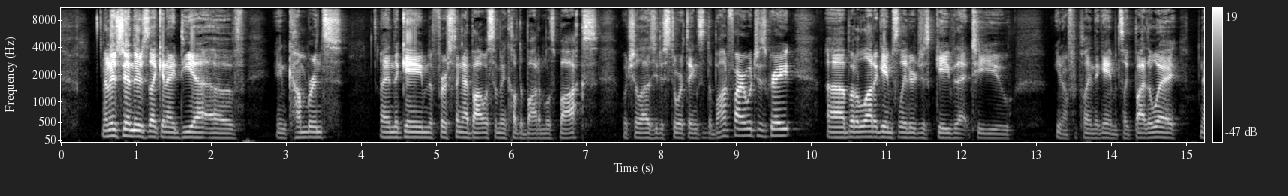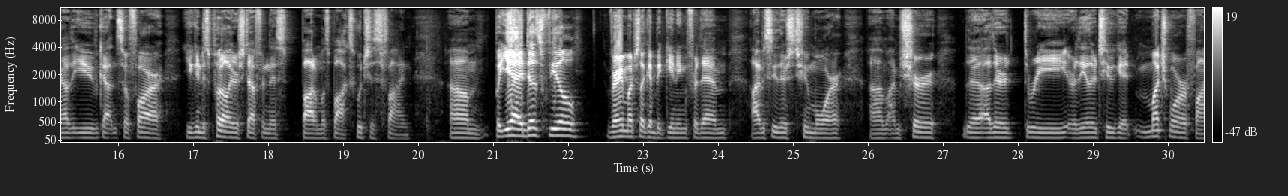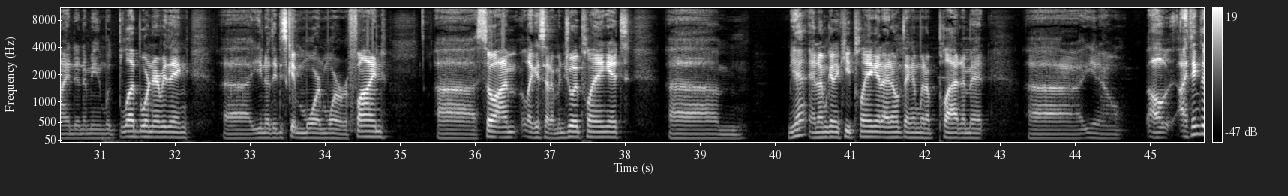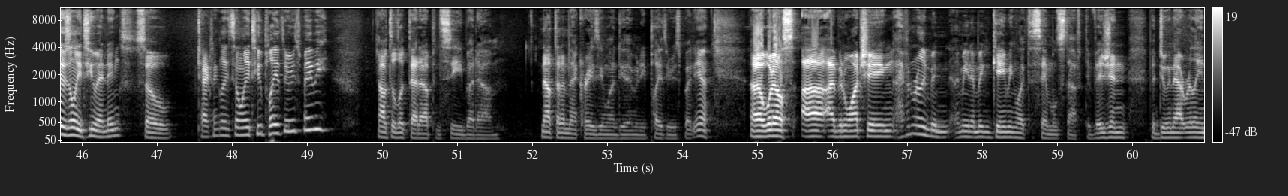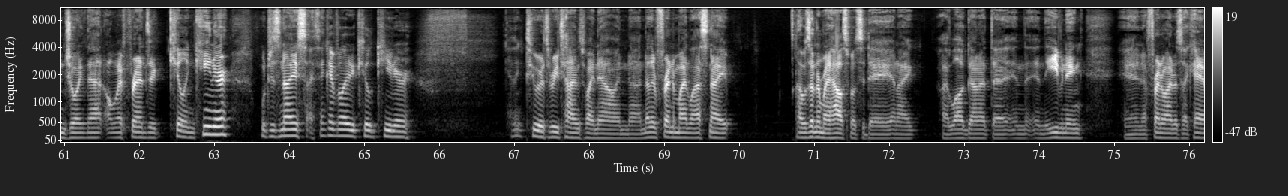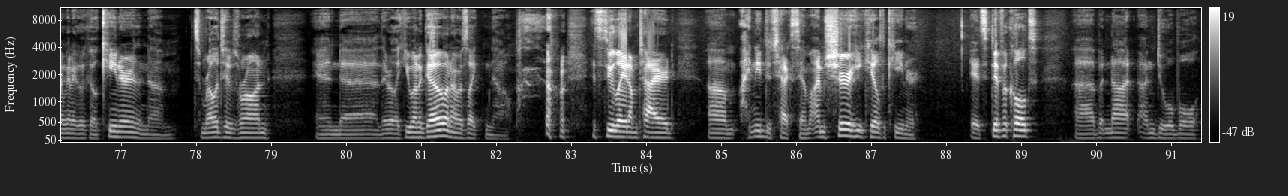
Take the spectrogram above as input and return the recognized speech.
I understand there's like an idea of encumbrance in the game. The first thing I bought was something called the bottomless box, which allows you to store things at the bonfire, which is great. Uh, but a lot of games later just gave that to you, you know, for playing the game. It's like, by the way, now that you've gotten so far, you can just put all your stuff in this bottomless box, which is fine. Um, but yeah, it does feel very much like a beginning for them. Obviously, there's two more. Um, I'm sure the other three or the other two get much more refined. And I mean, with Bloodborne and everything, uh, you know, they just get more and more refined. Uh, so I'm, like I said, I'm enjoy playing it. Um, yeah, and I'm gonna keep playing it. I don't think I'm gonna platinum it. Uh, you know, I'll. I think there's only two endings, so technically it's only two playthroughs. Maybe I'll have to look that up and see. But um, not that I'm that crazy and want to do that many playthroughs. But yeah, uh, what else? Uh, I've been watching. I haven't really been. I mean, I've been gaming like the same old stuff. Division. Been doing that. Really enjoying that. All my friends are killing Keener, which is nice. I think I've already killed Keener. I think two or three times by now. And uh, another friend of mine last night. I was under my house most of the day, and I I logged on at the in the in the evening, and a friend of mine was like, "Hey, I'm gonna go kill Keener," and um, some relatives were on, and uh, they were like, "You want to go?" And I was like, "No, it's too late. I'm tired." Um, I need to text him. I'm sure he killed Keener. It's difficult, uh, but not undoable.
